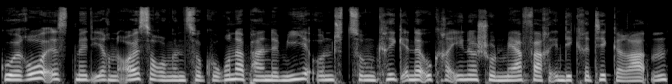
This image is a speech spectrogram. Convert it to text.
Guerreau ist mit ihren Äußerungen zur Corona-Pandemie und zum Krieg in der Ukraine schon mehrfach in die Kritik geraten.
